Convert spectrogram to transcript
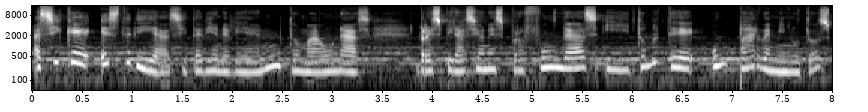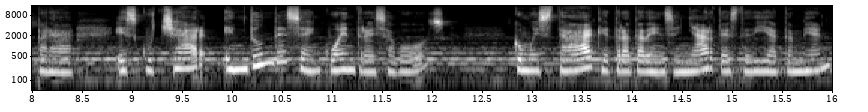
Así que este día, si te viene bien, toma unas respiraciones profundas y tómate un par de minutos para escuchar en dónde se encuentra esa voz, cómo está, que trata de enseñarte este día también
